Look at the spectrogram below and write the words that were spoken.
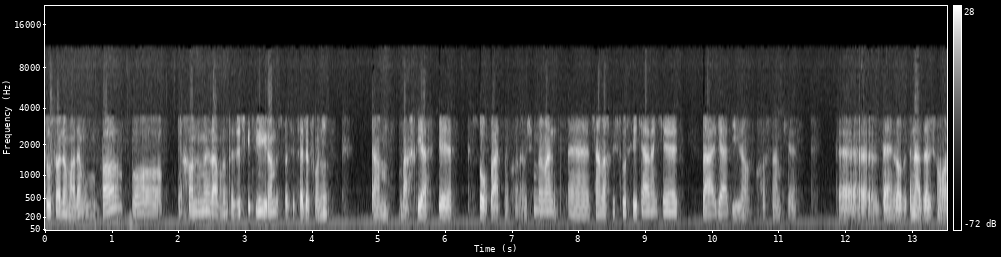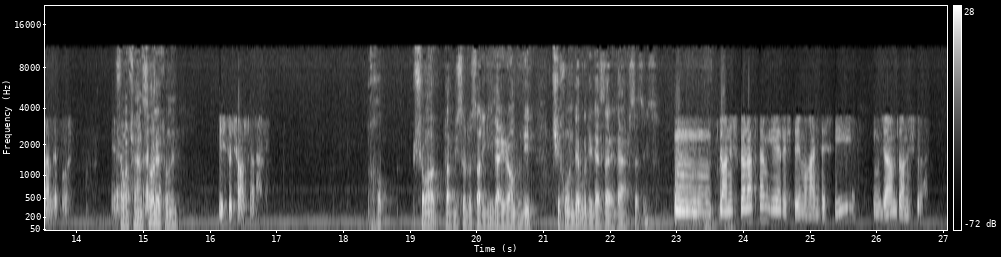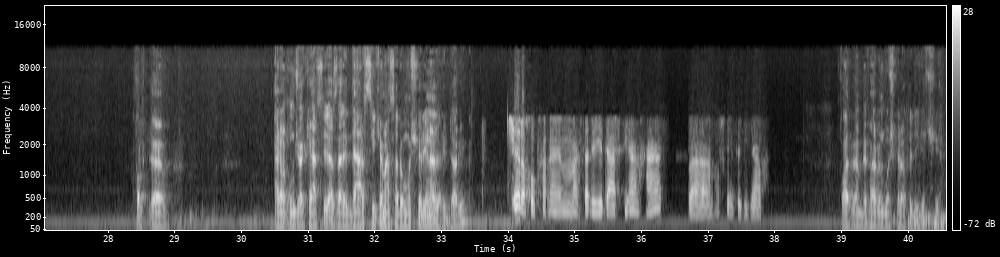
دو سال اومدم اروپا با خانم روانپزشکی توی ایران به صورت تلفنی چند وقتی است که صحبت می‌کنم. ایشون به من چند وقتی توصیه کردن که برگرد ایران. خواستم که در این رابطه نظر شما رو بپرس شما چند سالتونه؟ 24 سال. خب شما تا 22 سالگی در ایران بودید. چی خونده بودید از نظر درس عزیز؟ دانشگاه رفتم یه رشته مهندسی. اینجا هم دانشگاه. خب الان اونجا که هستید از نظر درسی که مسئله مشکلی ندارید دارید چرا؟ خب مسئله درسی هم هست و مشکلات دیگه هم خب بفرمایید مشکلات دیگه چیه؟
